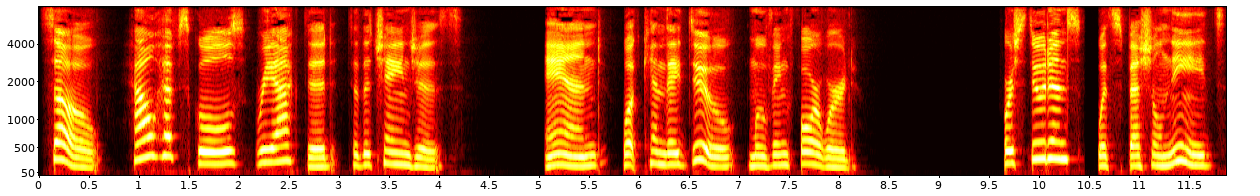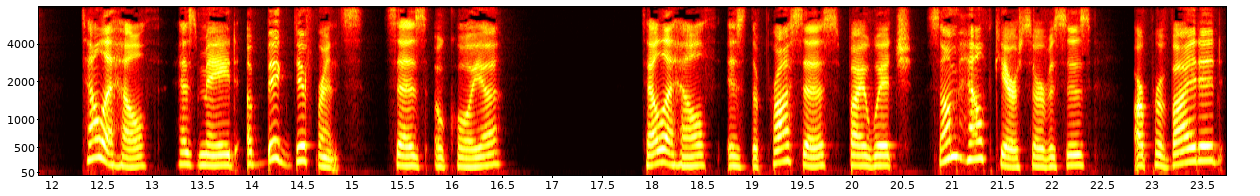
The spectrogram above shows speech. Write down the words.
So, how have schools reacted to the changes? And what can they do moving forward? For students with special needs, telehealth has made a big difference, says Okoya. Telehealth is the process by which some healthcare services are provided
